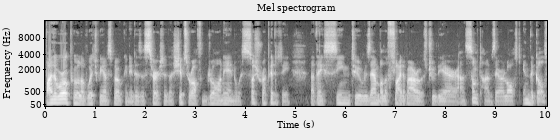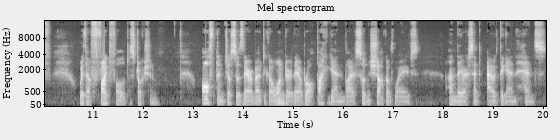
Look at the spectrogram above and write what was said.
By the whirlpool of which we have spoken, it is asserted that ships are often drawn in with such rapidity that they seem to resemble a flight of arrows through the air, and sometimes they are lost in the gulf with a frightful destruction. Often, just as they are about to go under, they are brought back again by a sudden shock of the waves, and they are sent out again hence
